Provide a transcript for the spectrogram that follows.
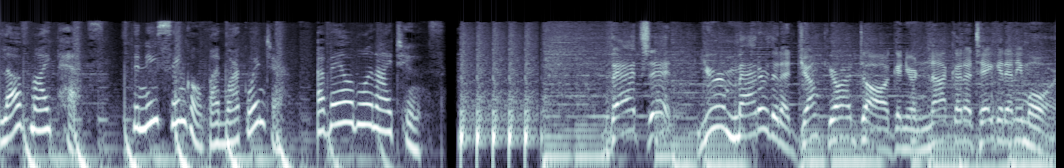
Love My Pets, the new single by Mark Winter. Available in iTunes. That's it. You're madder than a junkyard dog and you're not going to take it anymore.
